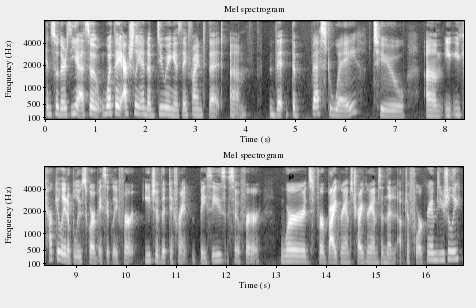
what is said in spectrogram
And so there's yeah. So what they actually end up doing is they find that um, that the best way to um, you, you calculate a BLEU score basically for each of the different bases. So for words, for bigrams, trigrams, and then up to four grams usually.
